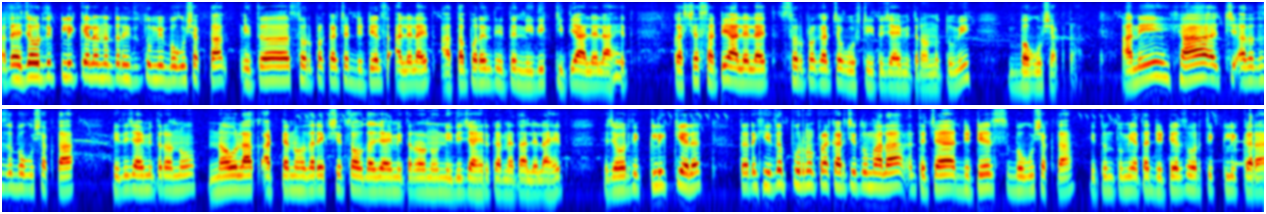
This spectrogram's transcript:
आता ह्याच्यावरती क्लिक केल्यानंतर इथं तुम्ही बघू शकता इथं सर्व प्रकारच्या डिटेल्स आलेल्या आहेत. आतापर्यंत इथं निधी किती आलेला आहेत कशासाठी आलेल्या आहेत सर्व प्रकारच्या गोष्टी इथं ज्या मित्रांनो तुम्ही बघू शकता. आणि ह्याची आता जसं बघू शकता इथे जे आहे मित्रांनो नऊ लाख अठ्ठ्याण्णव हजार एकशे चौदा जे आहे मित्रांनो निधी जाहीर करण्यात आलेला आहेत त्याच्यावरती क्लिक केलं तर इथं पूर्ण प्रकारची तुम्हाला त्याच्या डिटेल्स बघू शकता. इथून तुम्ही आता डिटेल्सवरती क्लिक करा.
